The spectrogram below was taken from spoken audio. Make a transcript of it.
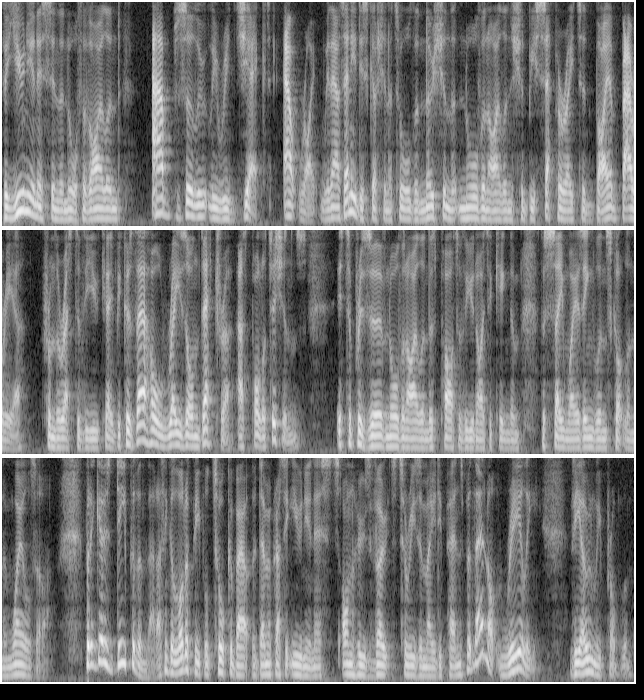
The Unionists in the north of Ireland absolutely reject outright, without any discussion at all, the notion that Northern Ireland should be separated by a barrier from the rest of the UK, because their whole raison d'etre as politicians is to preserve Northern Ireland as part of the United Kingdom, the same way as England, Scotland, and Wales are. But it goes deeper than that. I think a lot of people talk about the Democratic Unionists on whose votes Theresa May depends, but they're not really the only problem.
